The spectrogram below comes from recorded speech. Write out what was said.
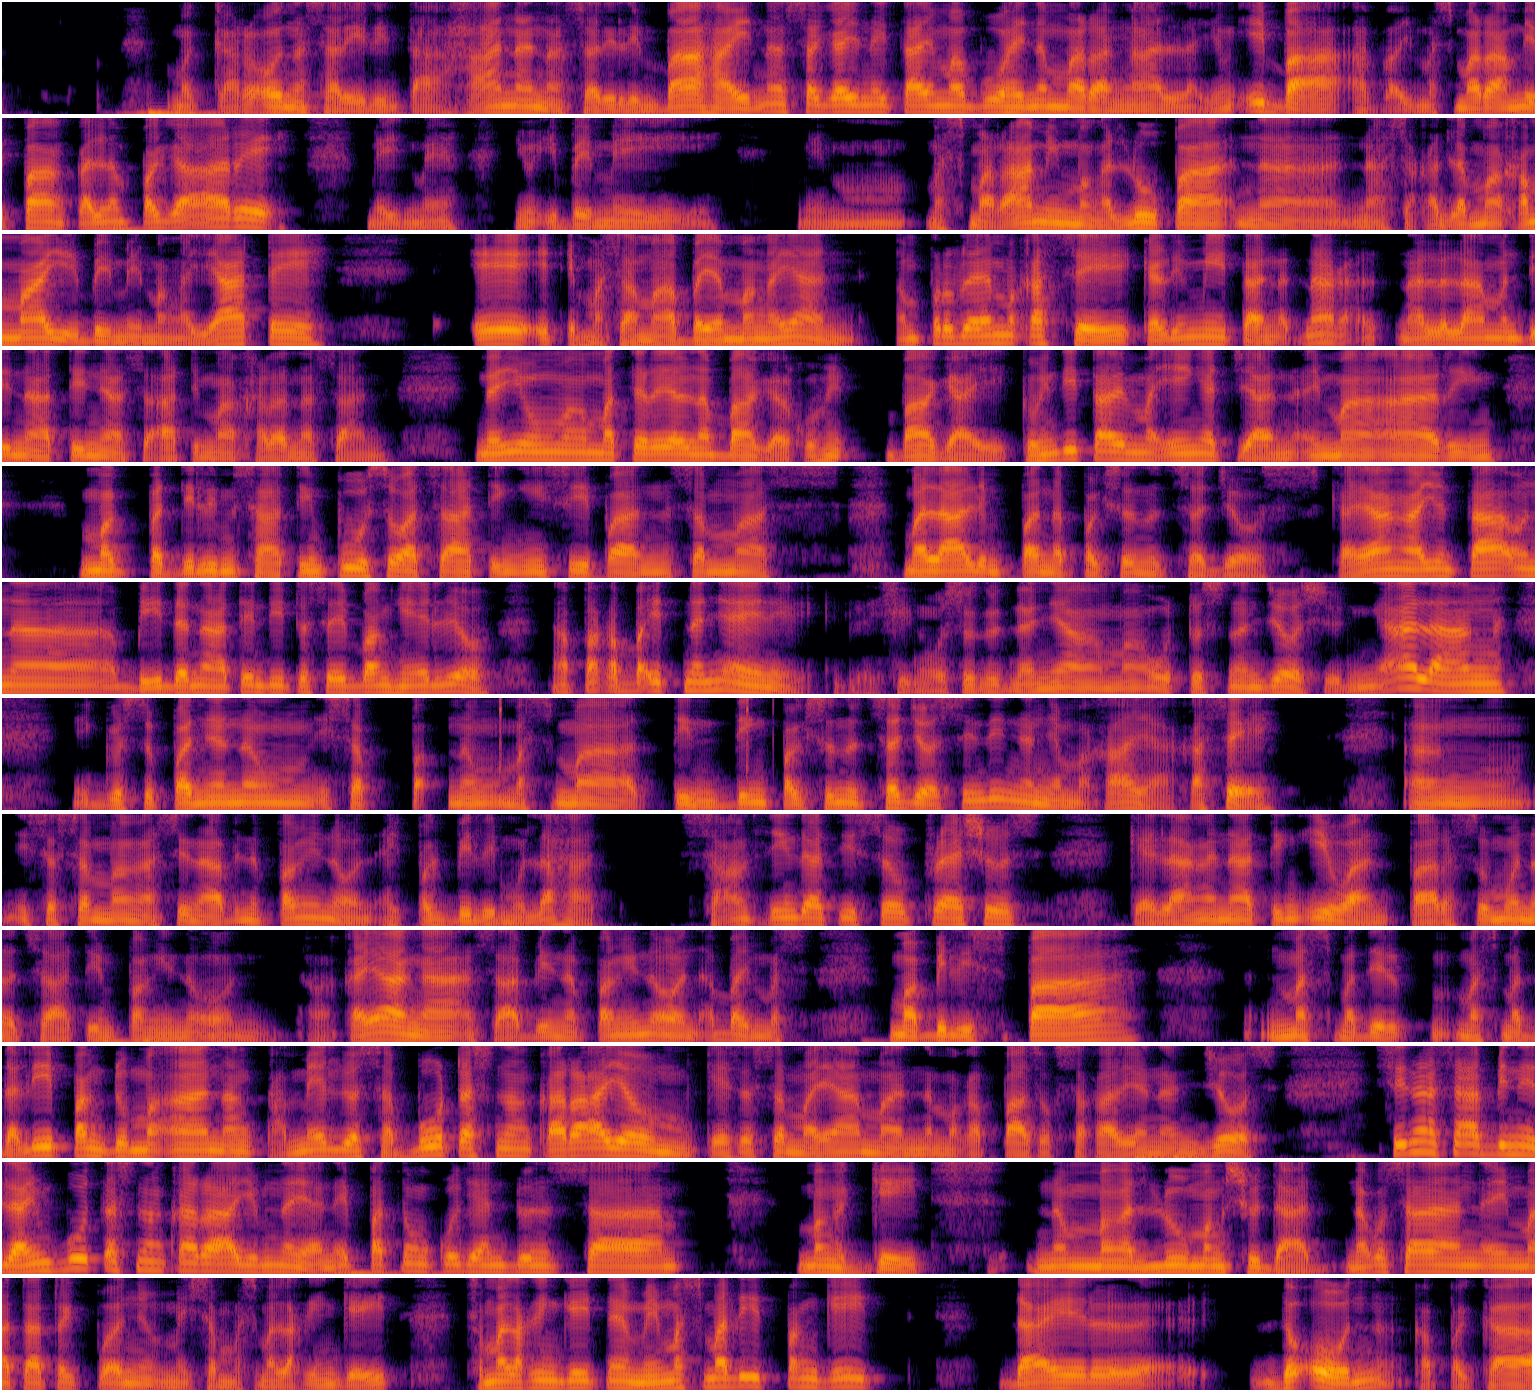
magkaroon ng sariling tahanan, ng sariling bahay, na sa gayon ay tayo mabuhay ng marangal. Yung iba, abay, mas marami pa ang kanilang pag-aari. May, may, yung iba may, may mas maraming mga lupa na nasa kanilang mga kamay, iba may mga yate. Eh, eh, masama ba yung mga yan? Ang problema kasi, kalimitan, at na, nalalaman din natin yan sa ating mga karanasan, na yung mga material na bagay, kung, bagay, kung hindi tayo maingat dyan, ay maaaring magpadilim sa ating puso at sa ating isipan sa mas malalim pa na pagsunod sa Diyos. Kaya nga yung tao na bida natin dito sa Ebanghelyo, napakabait na niya eh. Sinusunod na niya ang mga utos ng Diyos. Yun nga lang, eh, gusto pa niya ng isa pa, ng mas matinding pagsunod sa Diyos, hindi na niya makaya. Kasi, ang isa sa mga sinabi ng Panginoon ay pagbili mo lahat. Something that is so precious, kailangan nating iwan para sumunod sa ating Panginoon. Ah, kaya nga, sabi ng Panginoon, abay, mas mabilis pa, mas madali, mas madali pang dumaan ang kamelyo sa butas ng karayom kaysa sa mayaman na makapasok sa karya ng Diyos. Sinasabi nila, yung butas ng karayom na yan, ay patungkol yan dun sa mga gates ng mga lumang syudad na kung saan ay matatagpuan yung may isang mas malaking gate. Sa malaking gate na yun, may mas maliit pang gate dahil doon kapag ka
